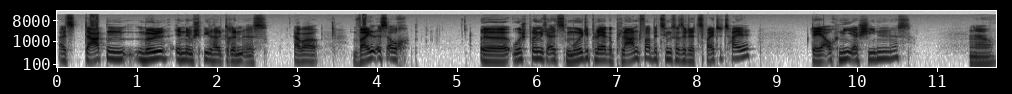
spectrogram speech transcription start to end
als Datenmüll in dem Spiel halt drin ist. Aber weil es auch äh, ursprünglich als Multiplayer geplant war, beziehungsweise der zweite Teil, der ja auch nie erschienen ist. Ja.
